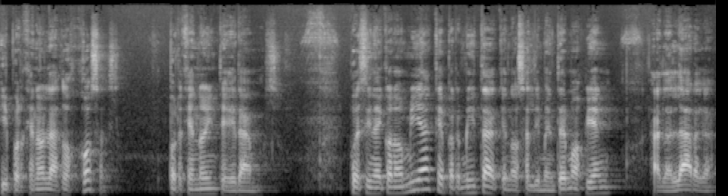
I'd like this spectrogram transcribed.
¿Y por qué no las dos cosas? ¿Por qué no integramos? Pues sin economía que permita que nos alimentemos bien, a la larga,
